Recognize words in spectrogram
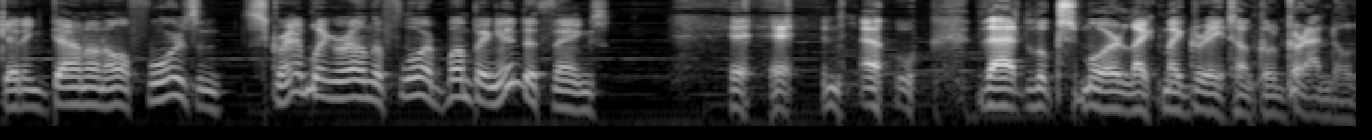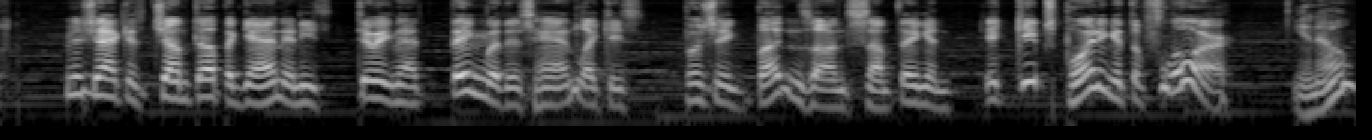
getting down on all fours and scrambling around the floor, bumping into things. no, that looks more like my great uncle Grandel. Rizhak has jumped up again and he's doing that thing with his hand like he's pushing buttons on something and it keeps pointing at the floor. You know,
